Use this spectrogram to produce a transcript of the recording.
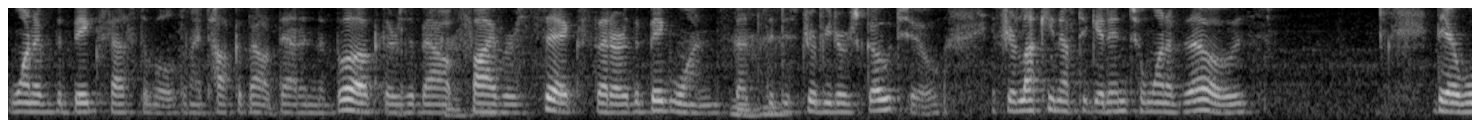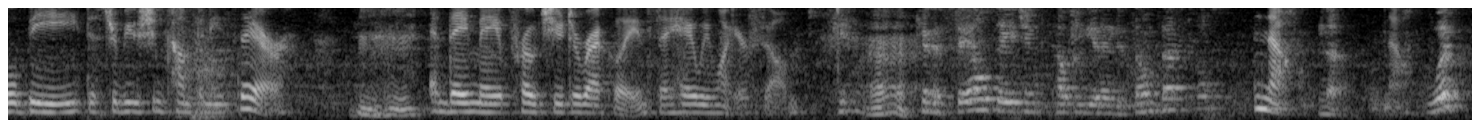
one of the big festivals, and I talk about that in the book, there's about five or six that are the big ones that the distributors go to. If you're lucky enough to get into one of those, there will be distribution companies there. And they may approach you directly and say, hey, we want your film. Can a sales agent help you get into film festivals? No, No. no. What?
